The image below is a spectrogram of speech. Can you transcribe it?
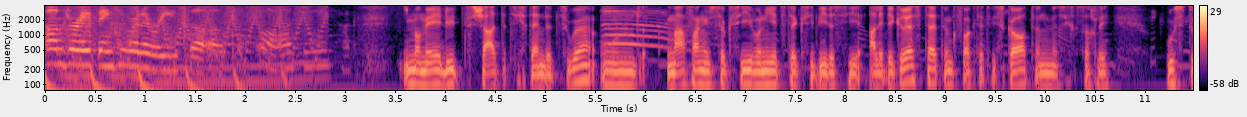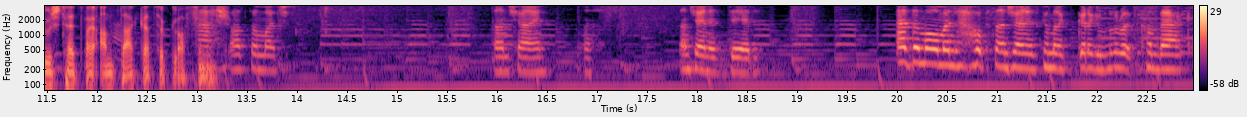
Andre, thank you for the resub. Immer mehr Leute schalten sich dann dazu und am Anfang war es so, als ich jetzt dort war, dass sie alle begrüßt hat und gefragt hat, wie es geht und man sich so ein bisschen austauscht hat, was am Tag gerade so gelaufen ist. Ah, not so much sunshine. Ugh. Sunshine is dead. At the moment, I hope sunshine is gonna, gonna come back.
